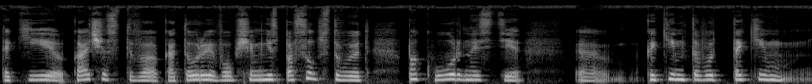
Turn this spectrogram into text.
такие качества, которые, в общем, не способствуют покорности, э, каким-то вот таким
